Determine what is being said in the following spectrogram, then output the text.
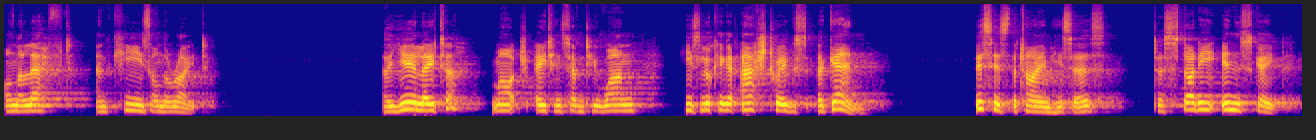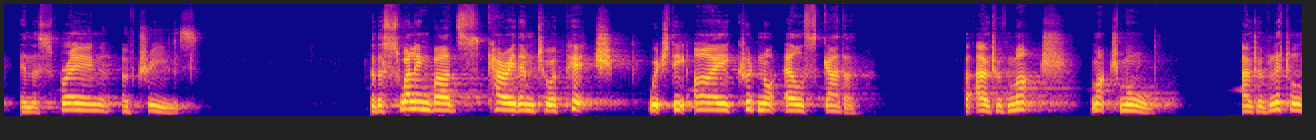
on the left and keys on the right. A year later, March 1871, he's looking at ash twigs again. This is the time, he says, to study inscape in the spraying of trees. For the swelling buds carry them to a pitch which the eye could not else gather. For out of much, much more. Out of little,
